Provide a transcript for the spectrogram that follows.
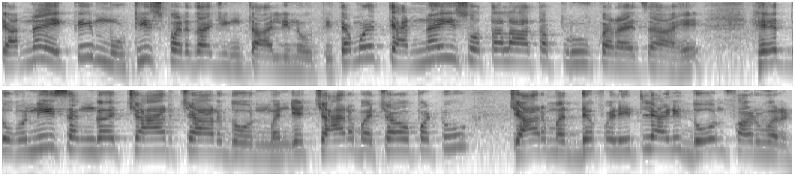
त्यांना एकही मोठी स्पर्धा जिंकता आली नव्हती. त्यामुळे त्यांनाही स्वतःला आता प्रूव्ह करायचं आहे. हे दोन्ही संघ चार चार दोन म्हणजे चार बचावपटू चार मध्यफळीतले आणि दोन फॉरवर्ड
